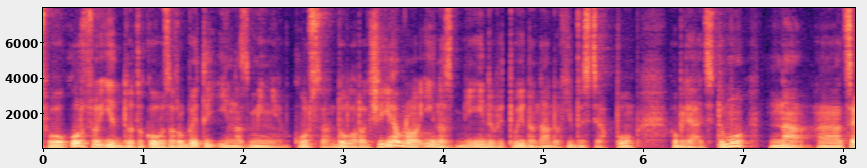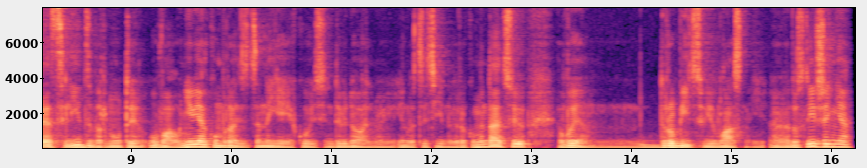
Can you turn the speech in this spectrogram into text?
свого курсу, і до такого заробити і на зміні курсу долара чи євро, і на зміні відповідно на дохідностях по облігації. Тому на е, це слід звернути увагу. Ні в якому разі це не є якоюсь індивідуальною інвестиційною рекомендацією. Ви робіть свої власні е, дослідження.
